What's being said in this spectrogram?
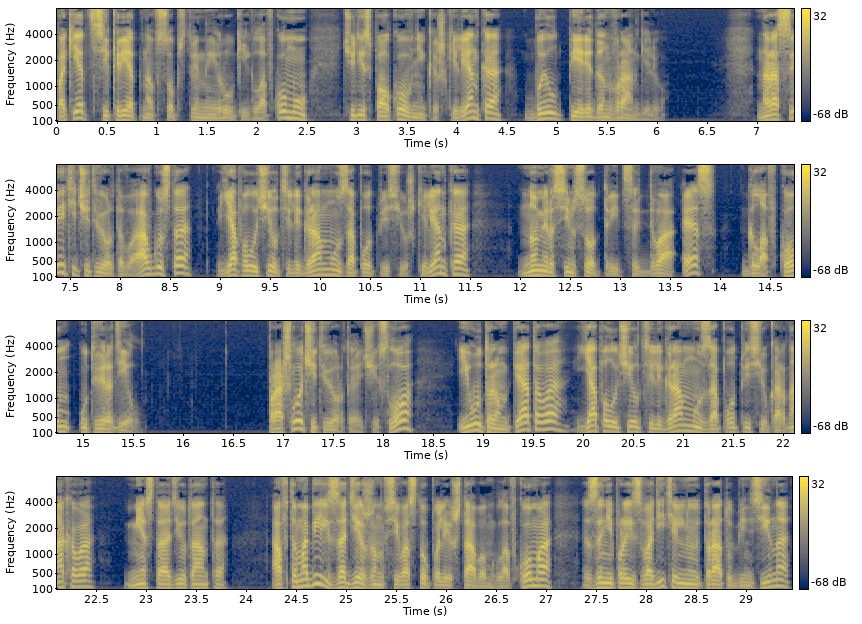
Пакет секретно в собственные руки главкому через полковника Шкеленко был передан Врангелю. На рассвете 4 августа я получил телеграмму за подписью Шкеленко номер 732С главком утвердил. Прошло четвертое число, и утром 5 я получил телеграмму за подписью Карнакова, место адъютанта, Автомобиль задержан в Севастополе штабом главкома за непроизводительную трату бензина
